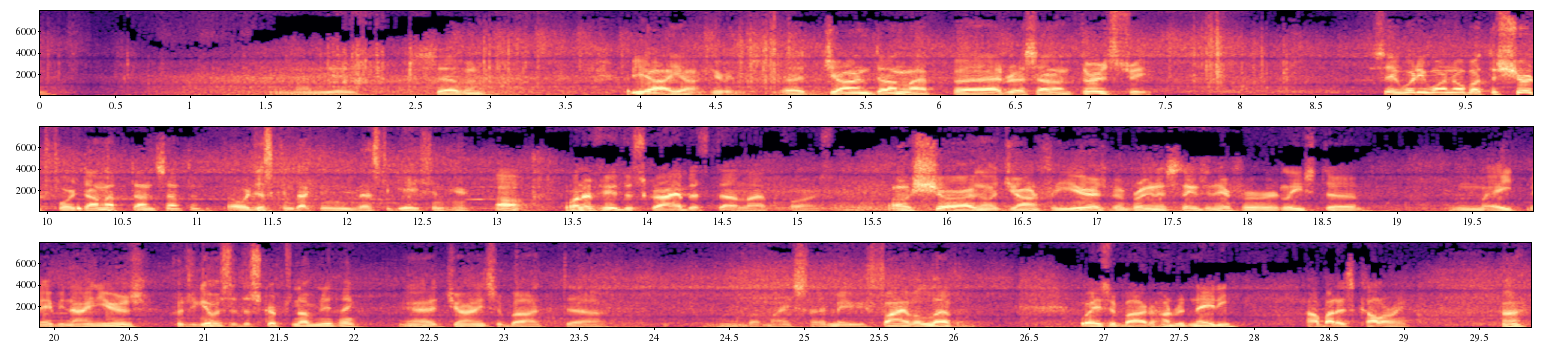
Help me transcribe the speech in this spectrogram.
98, 7. Yeah, yeah, here it is. Uh, John Dunlap, uh, address out on 3rd Street. Say, what do you want to know about the shirt for? Dunlap done something? Oh, we're just conducting an investigation here. Oh. Wonder if you'd describe this Dunlap for us. Oh, sure. I've known John for years. Been bringing his things in here for at least uh, mm, eight, maybe nine years. Could you give us a description of him, you think? Yeah, Johnny's about, uh, about my size, maybe 5'11. Weighs about 180. How about his coloring? Huh?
